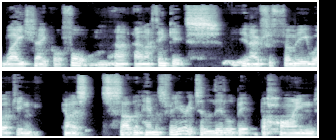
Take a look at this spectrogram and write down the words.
way, shape, or form. Uh, and I think it's you know for, for me working kind of southern hemisphere, it's a little bit behind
